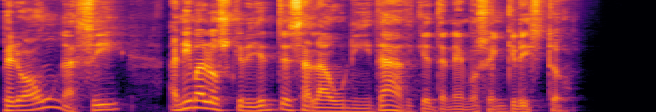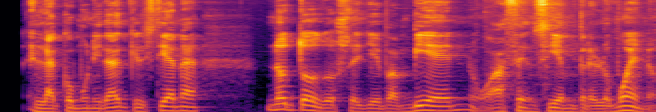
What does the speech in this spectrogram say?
pero aún así anima a los creyentes a la unidad que tenemos en Cristo. En la comunidad cristiana no todos se llevan bien o hacen siempre lo bueno.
